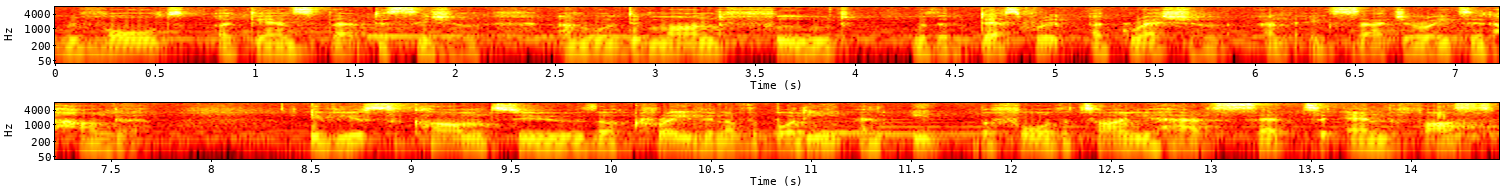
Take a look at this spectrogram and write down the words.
revolts against that decision and will demand food with a desperate aggression and exaggerated hunger. If you succumb to the craving of the body and eat before the time you had set to end the fast,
